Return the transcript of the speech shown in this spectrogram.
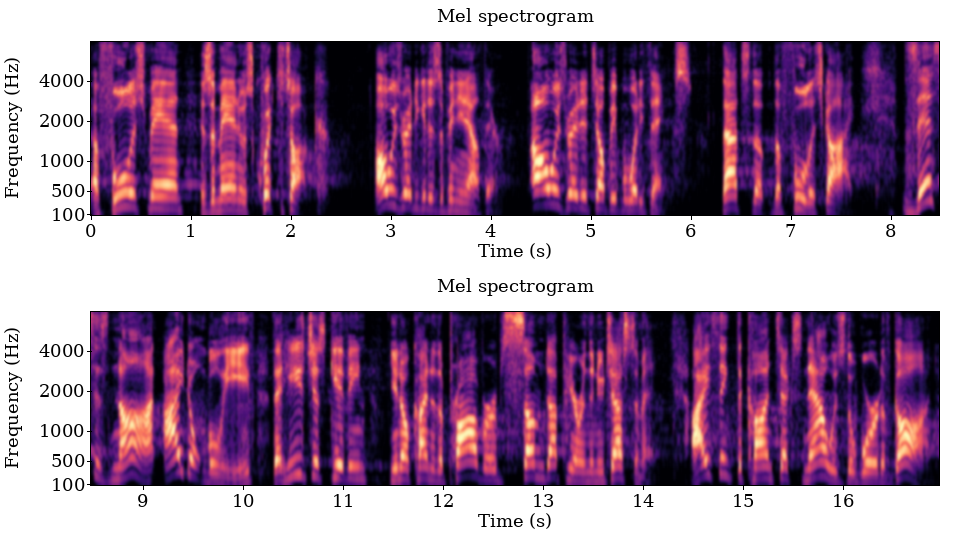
a foolish man is a man who's quick to talk, always ready to get his opinion out there, always ready to tell people what he thinks. That's the, the foolish guy. This is not, I don't believe, that he's just giving, you know, kind of the Proverbs summed up here in the New Testament. I think the context now is the Word of God.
